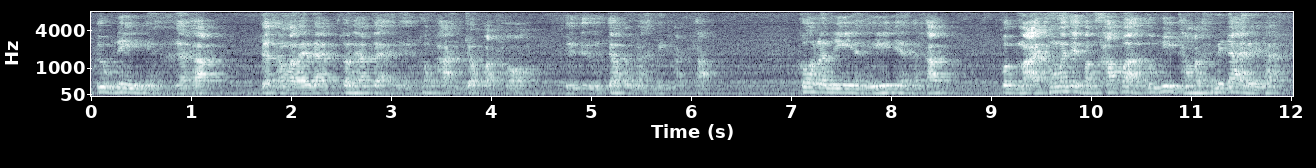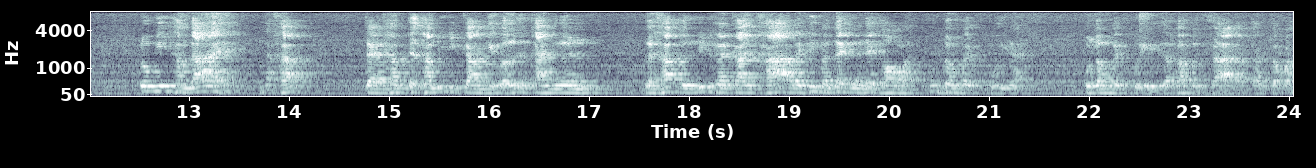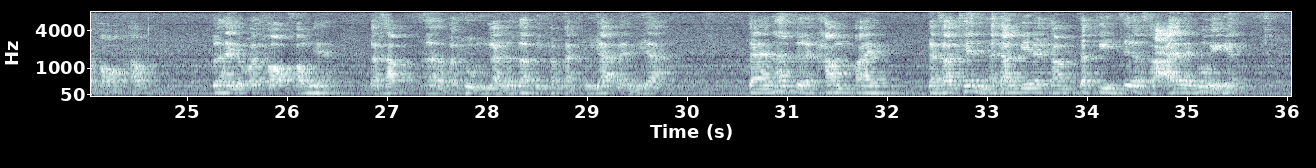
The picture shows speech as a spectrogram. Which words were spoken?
รูปหนี้เนี่ยนะครับ จะทำอะไรแล้วก็แล้วแต่เนี่ยต้องผ่านจปทคือคือเจ้าพนักงานพิทักษ์ทรัพย์กรณีอย่างนี้เนี่ยนะครับ กฎหมายเขาไม่ได้บังคับว่าลูกหนี้ทำอะไรไม่ได้เลยนะลูกหนี้ทำได้นะครับ แต่ทำจะทำนิติกรรมเกี่ยวกับเรื่องการเงินนะครับ หรือนิติกรรมการค้าอะไรที่มันได้เงินได้ทองอะคุณต้องไปคุยนะคุณต้องไปคุยแล้วก็ปรึกษากับทางจปทเขาเพื่อให้จปทเขาเนี่ย นะครับประชุมกันแล้วก็มีคำสั่งอนุญาตไม่อนุญาตแต่ถ้าเกิดทำไปนะครับ เช่น อาจารย์เบียร์ทำสกรีนเสื้อขายอะไรพวกอย่างเงี้ย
